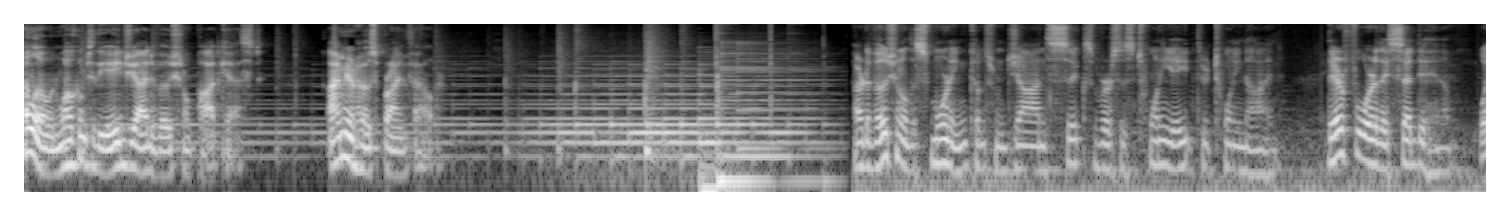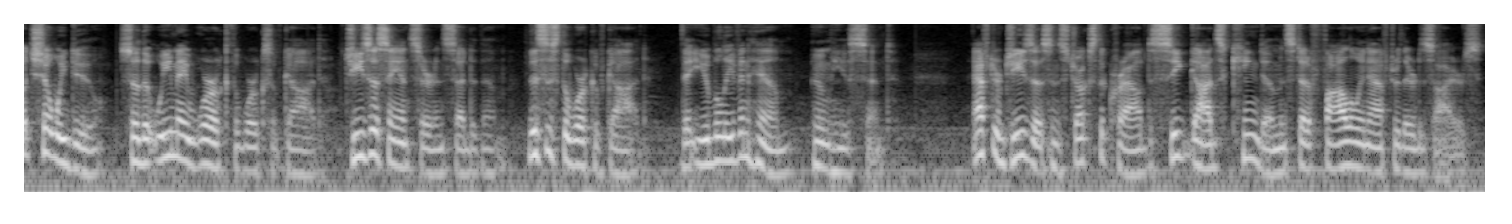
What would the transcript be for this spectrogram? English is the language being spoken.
Hello, and welcome to the AGI Devotional Podcast. I'm your host, Brian Fowler. Our devotional this morning comes from John 6, verses 28 through 29. Therefore they said to him, What shall we do, so that we may work the works of God? Jesus answered and said to them, This is the work of God, that you believe in him whom he has sent. After Jesus instructs the crowd to seek God's kingdom instead of following after their desires,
